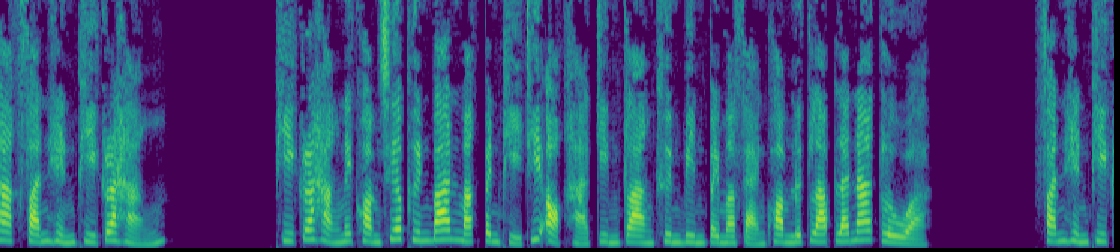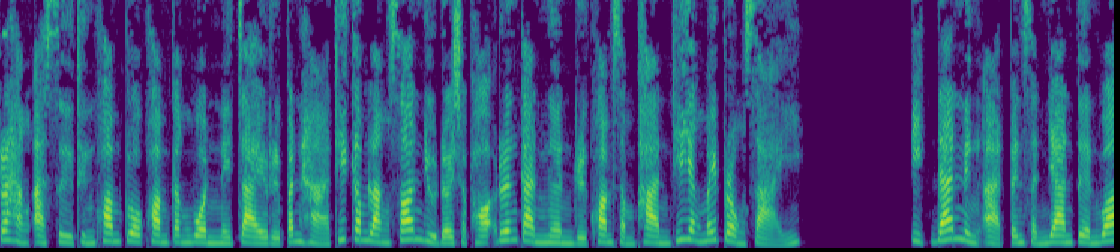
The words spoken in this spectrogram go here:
หากฝันเห็นผีกระหัง ผีกระหังในความเชื่อพื้นบ้านมักเป็นผีที่ออกหากินกลางคืนบินไปมาแฝงความลึกลับและน่ากลัว ฝันเห็นผีกระหังอาจสื่อถึงความกลัวความกังวลในใจหรือปัญหาที่กำลังซ่อนอยู่โดยเฉพาะเรื่องการเงินหรือความสัมพันธ์ที่ยังไม่โปร่งใส อีกด้านหนึ่งอาจเป็นสัญญาณเตือนว่า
